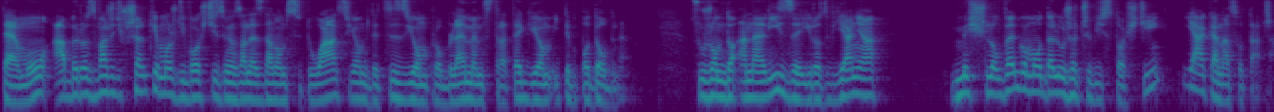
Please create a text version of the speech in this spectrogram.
temu, aby rozważyć wszelkie możliwości związane z daną sytuacją, decyzją, problemem, strategią i tym podobne. Służą do analizy i rozwijania myślowego modelu rzeczywistości, jaka nas otacza.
